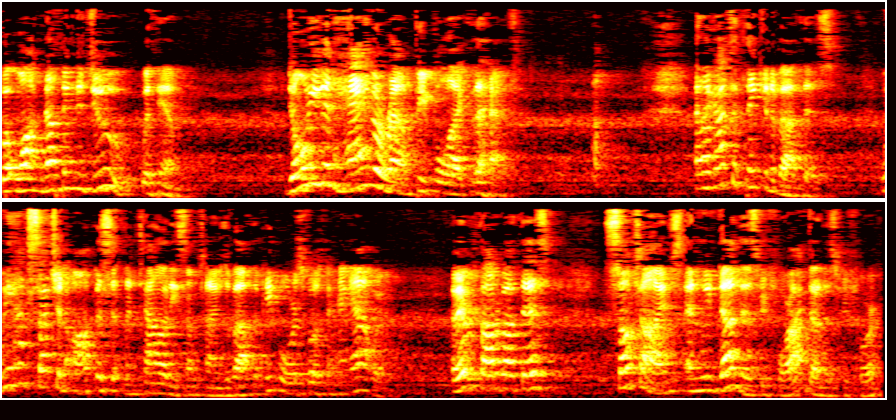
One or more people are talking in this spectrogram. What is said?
but want nothing to do with Him. Don't even hang around people like that. And I got to thinking about this. We have such an opposite mentality sometimes about the people we're supposed to hang out with. Have you ever thought about this? Sometimes, and we've done this before, I've done this before,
